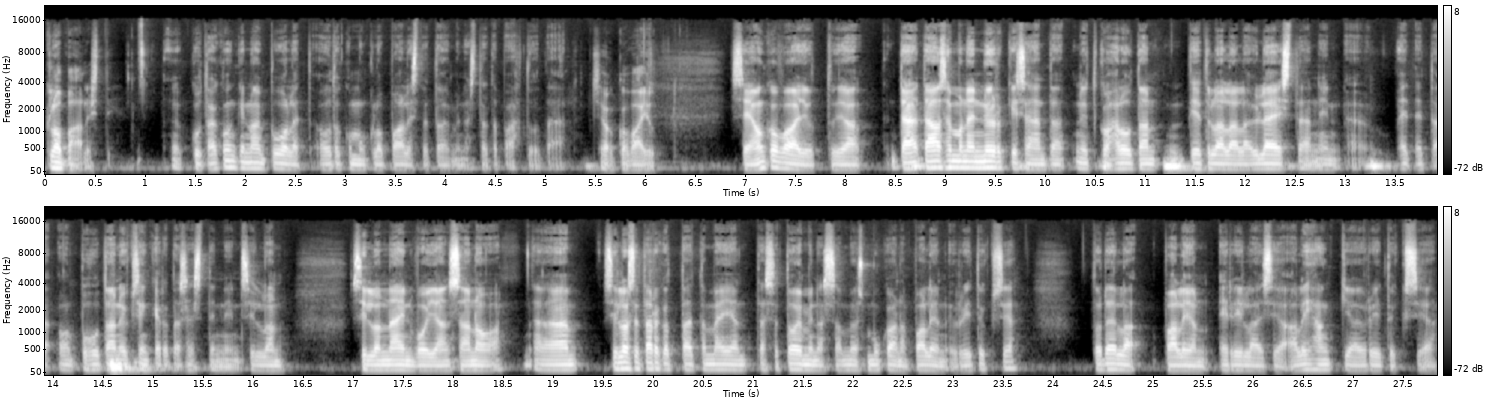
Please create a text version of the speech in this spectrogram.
Globaalisti? Kutakuinkin noin puolet Outokummun globaalista toiminnasta tapahtuu täällä. Se on kova juttu. Se on kova juttu ja Tämä on semmoinen nyrkkisääntö, nyt kun halutaan tietyllä lailla yleistää, niin että et on, puhutaan yksinkertaisesti, niin silloin, silloin näin voidaan sanoa. Ää, silloin se tarkoittaa, että meidän tässä toiminnassa on myös mukana paljon yrityksiä, todella paljon erilaisia alihankkijayrityksiä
